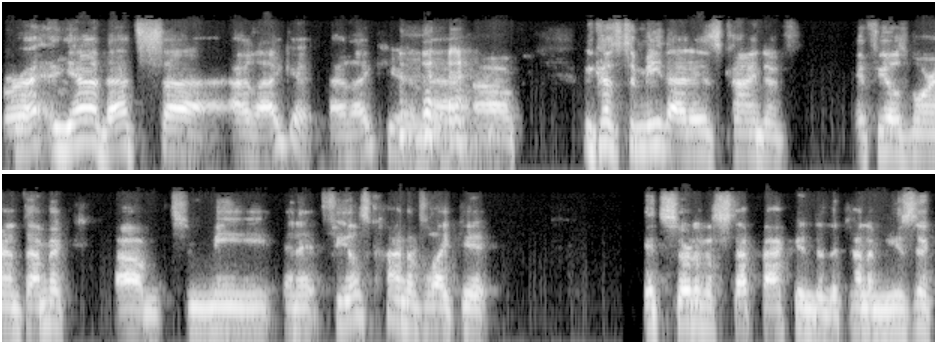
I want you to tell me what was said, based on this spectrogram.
Right. Yeah, that's, uh, I like it. I like hearing that. um, because to me, that is kind of, it feels more anthemic um, to me. And it feels kind of like it, it's sort of a step back into the kind of music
